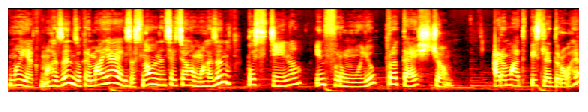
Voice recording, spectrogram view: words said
ми, як магазин, зокрема, я, як засновниця цього магазину, постійно інформую про те, що аромат після дороги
